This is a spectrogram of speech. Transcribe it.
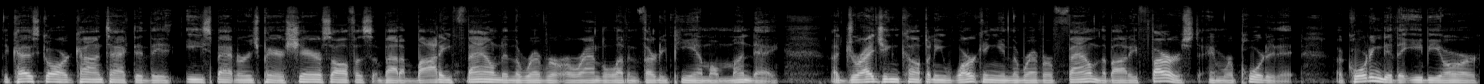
The Coast Guard contacted the East Baton Rouge Parish Sheriff's Office about a body found in the river around 11:30 p.m. on Monday. A dredging company working in the river found the body first and reported it. According to the EBR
